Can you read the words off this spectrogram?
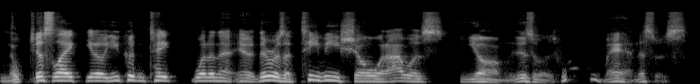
Nope. Just like you know, you couldn't take one of the. You know, there was a TV show when I was young. This was man. This was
